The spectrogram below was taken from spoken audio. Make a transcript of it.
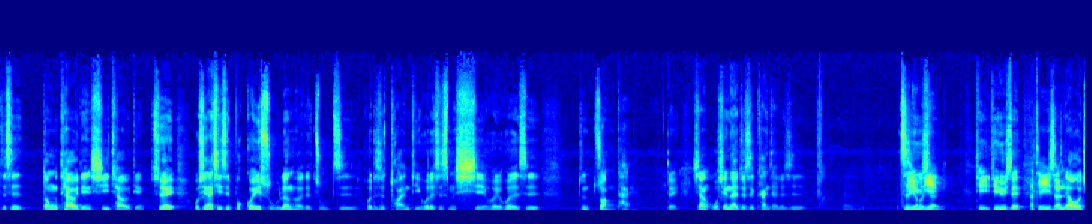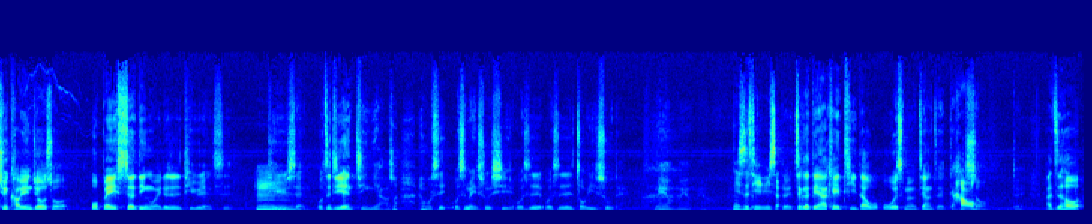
就是东跳一点西跳一点，所以我现在其实不归属任何的组织或者是团体或者是什么协会或者是这种状态。对，像我现在就是看起来就是呃自由业体育生，体体育生。啊，体育生你，要我去考研究所，我被设定为就是体育人士、嗯体育生，我自己也很惊讶。我说，哎、我是我是美术系，我是我是走艺术的，没有没有没有。你是体育生，对，这个等一下可以提到我我为什么有这样子的感好受。对，那、之后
